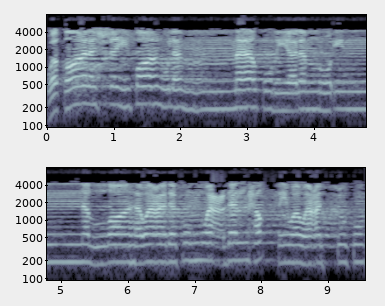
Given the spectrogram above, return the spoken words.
وقال الشيطان لما قضي الأمر إن الله وعدكم وعد الحق ووعدتكم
